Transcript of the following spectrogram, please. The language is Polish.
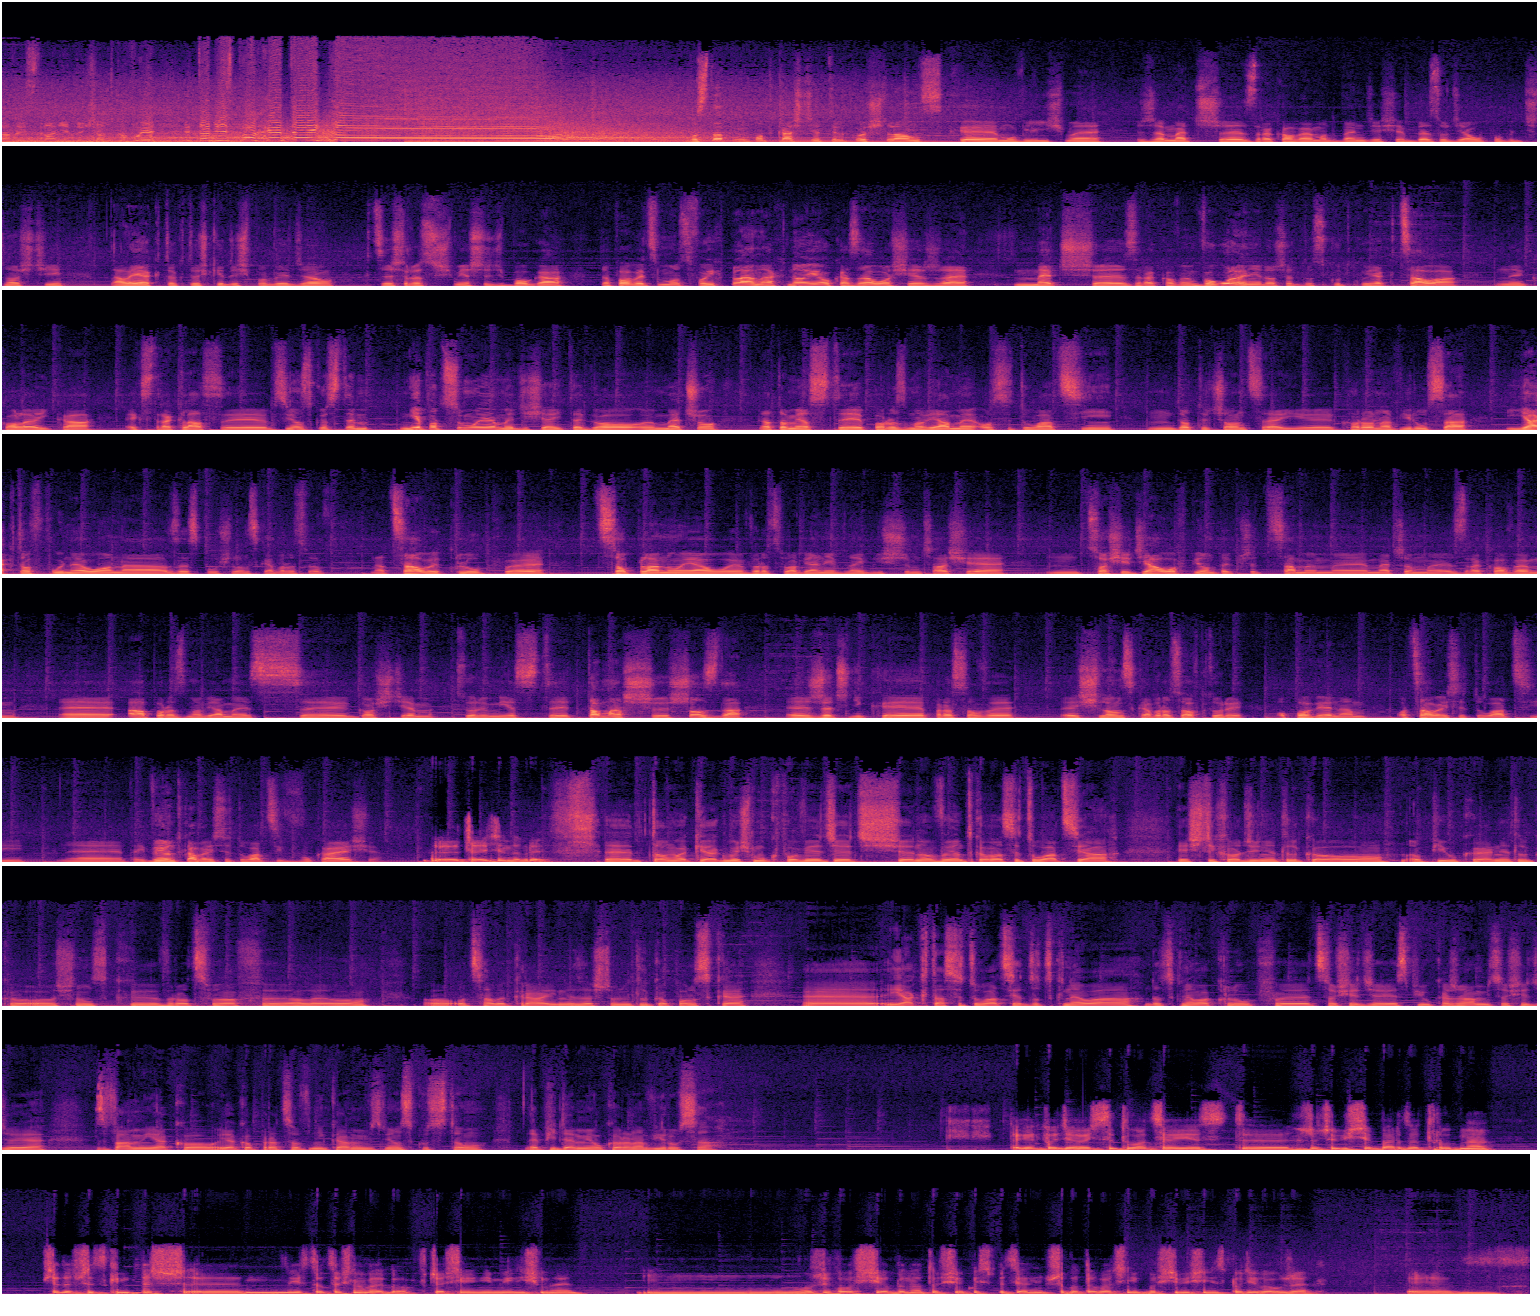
prawej stronie dośrodkowuje. Tam jest Pacheta i gol! W ostatnim podcaście Tylko Śląsk e, mówiliśmy, że mecz e, z Rakowem odbędzie się bez udziału publiczności, ale jak to ktoś kiedyś powiedział, chcesz rozśmieszyć Boga, to powiedz mu o swoich planach. No i okazało się, że mecz e, z Rakowem w ogóle nie doszedł do skutku, jak cała kolejka ekstraklasy. W związku z tym nie podsumujemy dzisiaj tego meczu, natomiast e, porozmawiamy o sytuacji m, dotyczącej e, koronawirusa, jak to wpłynęło na zespół Śląska Wrocław, na cały klub, e, co planują wrocławianie w najbliższym czasie, m, co się działo w piątek przed samym meczem z Rakowem, e, a porozmawiamy z gościem, którym jest Tomasz Szozda, e, rzecznik e, prasowy Śląska Wrocław, który opowie nam o całej sytuacji, tej wyjątkowej sytuacji w WKS-ie. E, Cześć, dzień dobry. E, Tomek, jakbyś mógł powiedzieć, no wyjątkowa sytuacja, jeśli chodzi nie tylko o, o piłkę, nie tylko o Śląsk Wrocław, e, ale o, o, o cały kraj, nie zresztą nie tylko Polskę. E, Jak ta sytuacja dotknęła, dotknęła klub? E, Co się dzieje z piłkarzami? Co się dzieje z wami jako, jako pracownikami w związku z tą epidemią koronawirusa? Tak jak powiedziałeś, sytuacja jest e, rzeczywiście bardzo trudna. Przede wszystkim też e, jest to coś nowego. Wcześniej nie mieliśmy mm, możliwości, aby na to się jakoś specjalnie przygotować. Nikt właściwie się nie spodziewał, że e,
